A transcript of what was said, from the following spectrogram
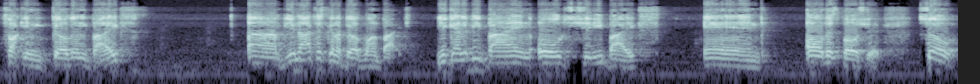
fucking building bikes, um, you're not just gonna build one bike. You're gonna be buying old shitty bikes and all this bullshit. So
